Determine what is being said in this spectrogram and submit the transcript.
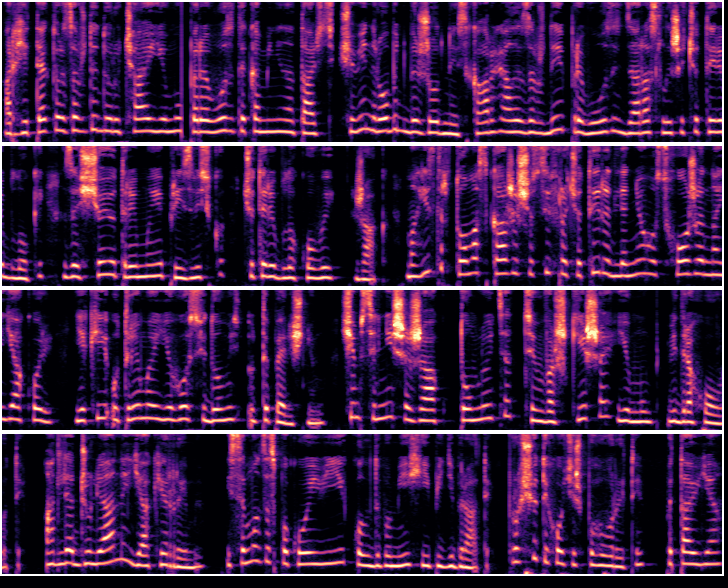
Архітектор завжди доручає йому перевозити камінні на тачці, що він робить без жодної скарги, але завжди привозить зараз лише чотири блоки, за що й отримує прізвисько чотириблоковий жак. Магістр Томас каже, що цифра 4 для нього схожа на якорь, який утримує його свідомість у теперішньому. Чим сильніше жак втомлюється, тим важкіше йому відраховувати. А для Джуліани як і Рими. І само заспокоїв її, коли допоміг їй підібрати. Про що ти хочеш поговорити? питаю я.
